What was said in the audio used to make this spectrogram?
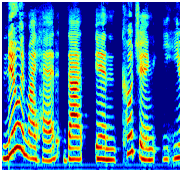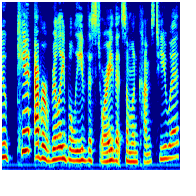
knew in my head that in coaching, you can't ever really believe the story that someone comes to you with.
